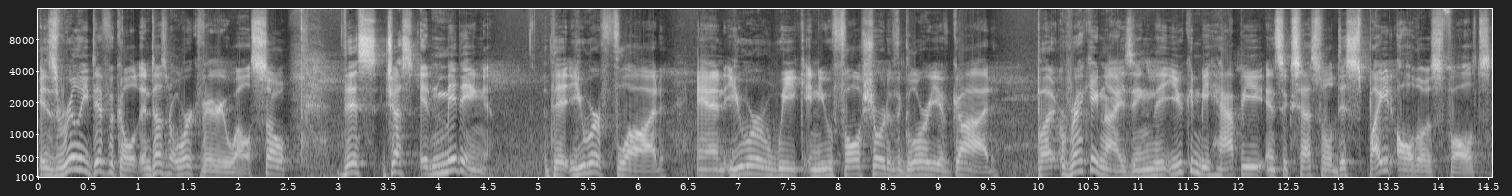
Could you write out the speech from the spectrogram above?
is really difficult and doesn't work very well. So, this just admitting that you are flawed and you are weak and you fall short of the glory of God, but recognizing that you can be happy and successful despite all those faults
